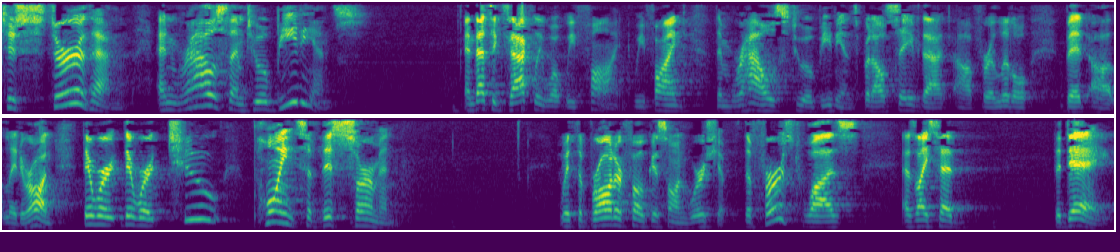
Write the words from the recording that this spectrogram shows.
to stir them and rouse them to obedience. And that's exactly what we find. We find them roused to obedience, but I'll save that uh, for a little bit uh, later on. There were, there were two points of this sermon with the broader focus on worship. The first was, as I said, the day.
